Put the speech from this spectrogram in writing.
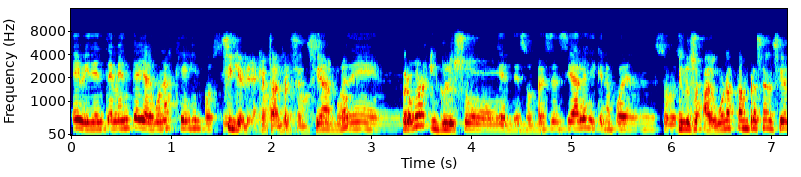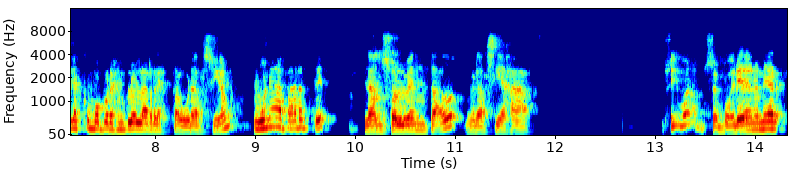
Evidentemente hay algunas que es imposible. Sí, que tienes que estar presencial, ¿no? Pero bueno, incluso... Que son presenciales y que no pueden solucionar. Incluso algunas tan presenciales como por ejemplo la restauración, una parte la han solventado gracias a sí, bueno, se podría denominar,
